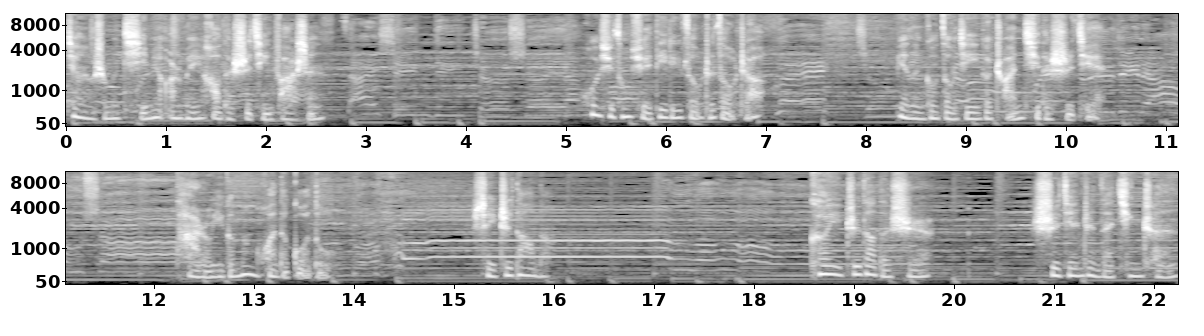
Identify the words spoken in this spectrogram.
将有什么奇妙而美好的事情发生。或许从雪地里走着走着，便能够走进一个传奇的世界，踏入一个梦幻的国度。谁知道呢？可以知道的是，时间正在清晨。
